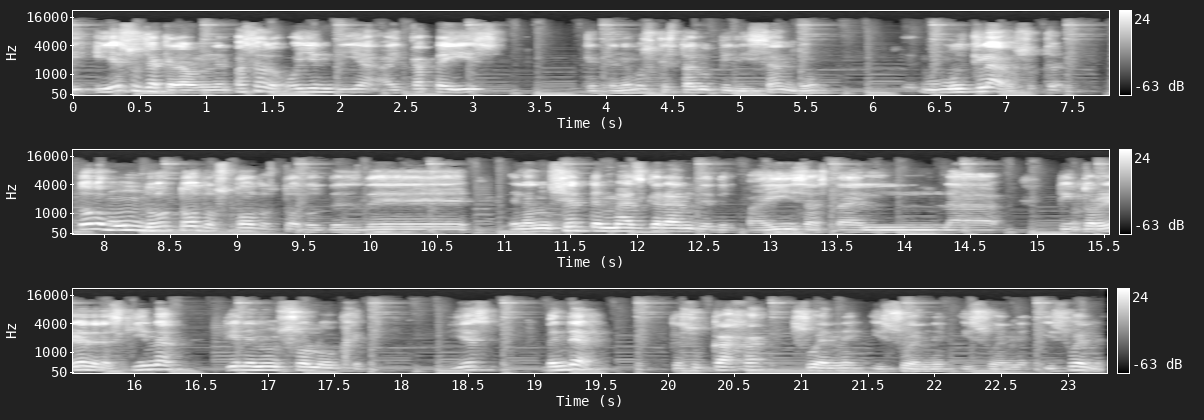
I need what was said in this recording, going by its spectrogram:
y, esos ya quedaron en el pasado. Hoy en día hay KPIs que tenemos que estar utilizando muy claros. todo mundo, todos, todos, todos, desde el anunciante más grande del país hasta la tintorería de la esquina, tienen un solo objetivo, y es vender, que su caja suene y suene y suene y suene.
